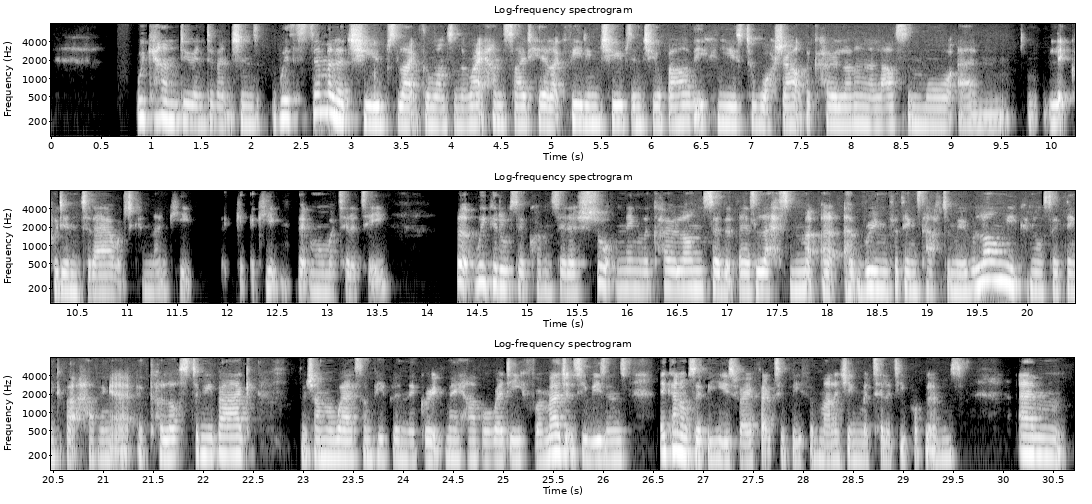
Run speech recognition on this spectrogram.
we can do interventions with similar tubes like the ones on the right hand side here, like feeding tubes into your bowel that you can use to wash out the colon and allow some more um, liquid into there, which can then keep keep a bit more motility but we could also consider shortening the colon so that there's less uh, uh, room for things to have to move along. You can also think about having a, a colostomy bag, which I'm aware some people in the group may have already for emergency reasons. They can also be used very effectively for managing motility problems. Um,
